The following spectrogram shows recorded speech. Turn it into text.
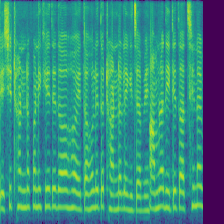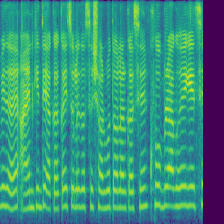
বেশি ঠান্ডা পানি খেতে দেওয়া হয় তাহলে তো ঠান্ডা লেগে যাবে। আমরা দিতে চাচ্ছি না বিদায়। আয়ন কিন্তু একা একাই চলে যাচ্ছে শরবতওয়ালার কাছে। খুব রাগ হয়ে গেছে।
